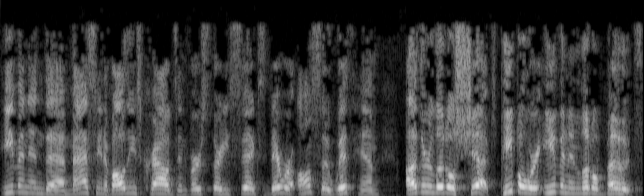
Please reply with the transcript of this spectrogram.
even in the massing of all these crowds in verse 36, there were also with him other little ships. People were even in little boats.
